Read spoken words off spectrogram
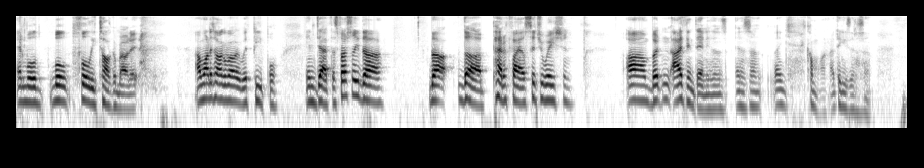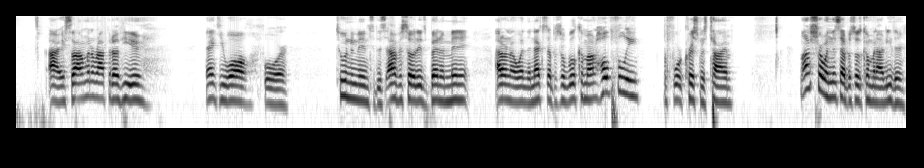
and we'll we'll fully talk about it. I want to talk about it with people in depth, especially the the the pedophile situation. Um, but I think Danny's innocent. Like, come on, I think he's innocent. All right, so I'm gonna wrap it up here. Thank you all for tuning into this episode. It's been a minute. I don't know when the next episode will come out. Hopefully before Christmas time. Not sure when this episode's coming out either.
